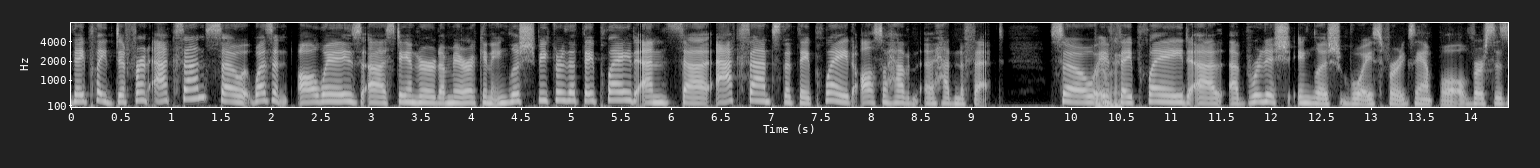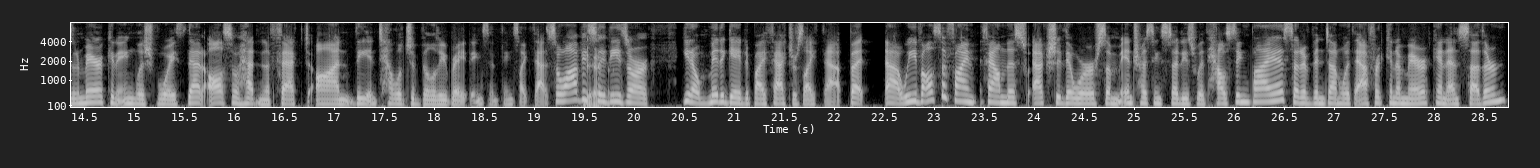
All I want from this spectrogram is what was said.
they played different accents, so it wasn't always a standard American English speaker that they played, and the accents that they played also have uh, had an effect. So right. if they played a, a, British English voice, for example, versus an American English voice, that also had an effect on the intelligibility ratings and things like that. So obviously yeah. these are you know mitigated by factors like that. But uh, we've also find, found this. Actually, there were some interesting studies with housing bias that have been done with African American and Southern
